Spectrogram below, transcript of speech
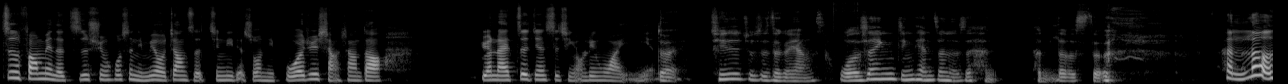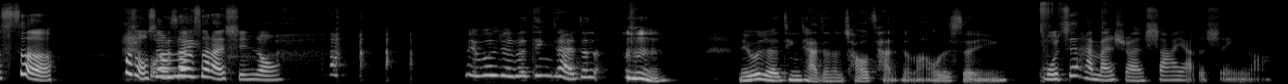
这方面的资讯，或是你没有这样子的经历的时候，你不会去想象到原来这件事情有另外一面。对，其实就是这个样子。我的声音今天真的是很很乐色，很乐色。为什么是用乐色来形容？你不觉得听起来真的？你不觉得听起来真的超惨的吗？我的声音，我现在还蛮喜欢沙哑的声音啦。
